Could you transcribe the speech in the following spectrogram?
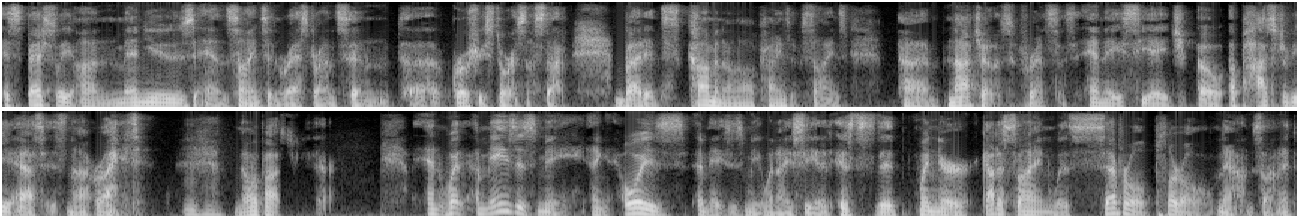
especially on menus and signs in restaurants and uh, grocery stores and stuff. But it's common on all kinds of signs. Uh, nachos, for instance, N-A-C-H-O apostrophe S is not right. Mm-hmm. No apostrophe. And what amazes me, and always amazes me when I see it, is that when you're got a sign with several plural nouns on it,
